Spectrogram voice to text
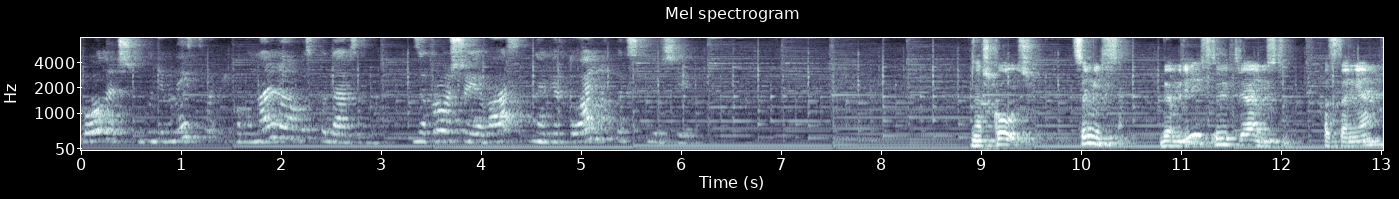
коледж будівництва і комунального господарства запрошує вас на віртуальну екскурсію. Наш коледж це місце, де мрії стають реальністю, а знання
